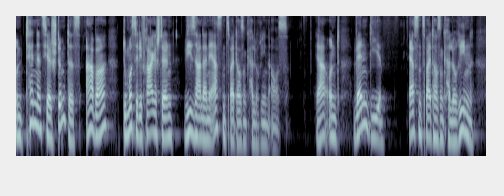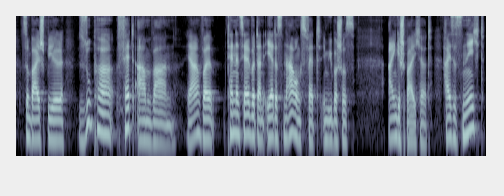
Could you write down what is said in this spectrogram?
Und tendenziell stimmt es, aber du musst dir die Frage stellen, wie sahen deine ersten 2000 Kalorien aus? Ja, und wenn die ersten 2000 Kalorien zum Beispiel super fettarm waren, ja, weil tendenziell wird dann eher das Nahrungsfett im Überschuss eingespeichert, heißt es nicht,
